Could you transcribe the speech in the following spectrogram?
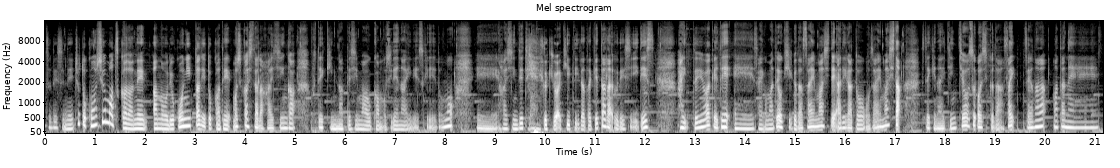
末ですね。ちょっと今週末からね、あの、旅行に行ったりとかでもしかしたら配信が不適になってしまうかもしれないですけれども、えー、配信出ている時は聞いていただけたら嬉しいです。はい。というわけで、えー、最後までお聴きくださいましてありがとうございました。素敵な一日をお過ごしください。さよなら。またねね。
